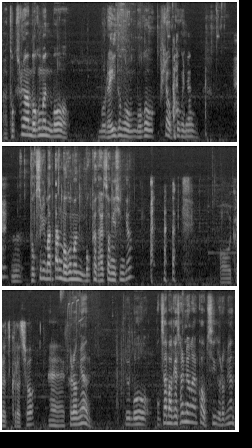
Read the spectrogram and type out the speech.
아, 독수리만 먹으면 뭐, 뭐 레이드 뭐 먹어 필요 없고 그냥 그 독수리만 딱 먹으면 목표 달성이신겨? 어, 그렇 그렇죠? 네, 그러면 그 뭐 복잡하게 설명할 거 없이 그러면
